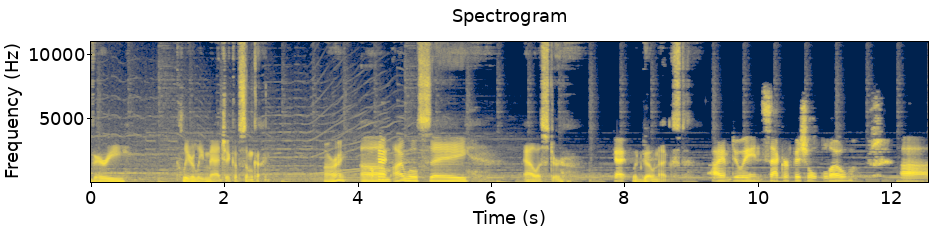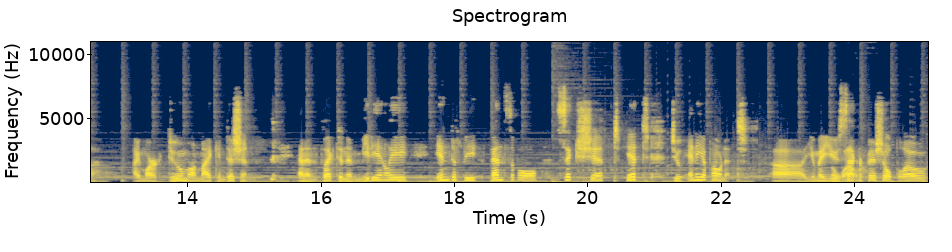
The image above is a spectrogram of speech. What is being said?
very clearly magic of some kind. All right. Um, Okay. I will say Alistair Okay. would go next. I am doing sacrificial blow. Uh, I mark doom on my condition and inflict an immediately indefensible six shift hit to any opponent. Uh, you may use Oh, wow. sacrificial blow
